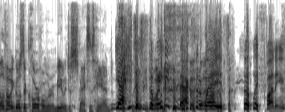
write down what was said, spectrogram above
love how he goes to chloroform and immediately just smacks his hand. Yeah, he like, what are you just, the way he smacks it away is really funny.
